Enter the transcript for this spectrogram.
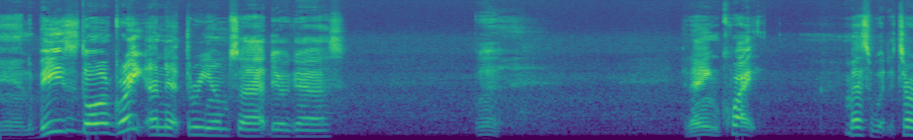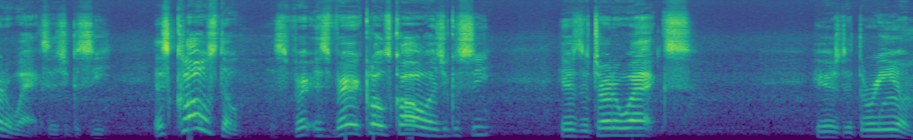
And the bees is doing great on that 3M side there, guys. But it ain't quite messing with the turtle wax, as you can see. It's close, though. It's very, it's very close call, as you can see. Here's the turtle wax. Here's the 3M.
